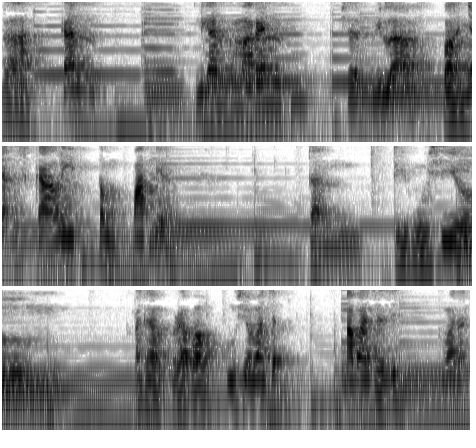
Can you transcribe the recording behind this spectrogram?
Nah, kan ini kan kemarin bisa dibilang banyak sekali tempat ya. Dan di museum ada berapa museum aja? Apa aja sih kemarin?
